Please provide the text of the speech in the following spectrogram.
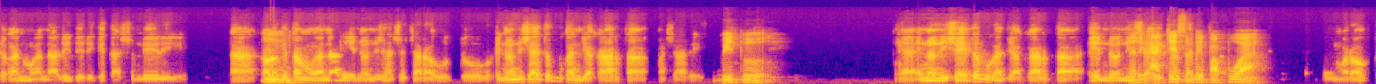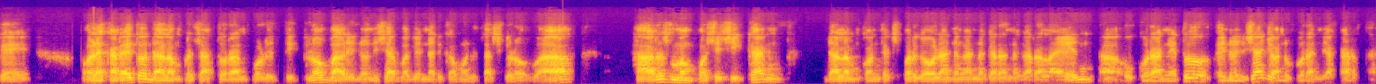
dengan mengenali diri kita sendiri. Nah, kalau hmm. kita mengenali Indonesia secara utuh, Indonesia itu bukan Jakarta, Mas Ari. Betul. Ya, Indonesia itu bukan Jakarta. Indonesia dari Aceh itu sampai Papua. Merauke. Oleh karena itu dalam percaturan politik global Indonesia bagian dari komunitas global harus memposisikan dalam konteks pergaulan dengan negara-negara lain, uh, ukurannya itu Indonesia jangan ukuran Jakarta.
